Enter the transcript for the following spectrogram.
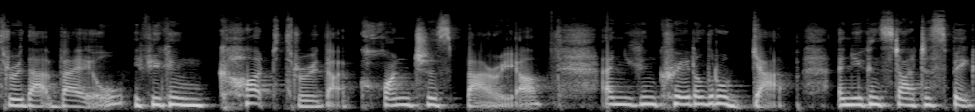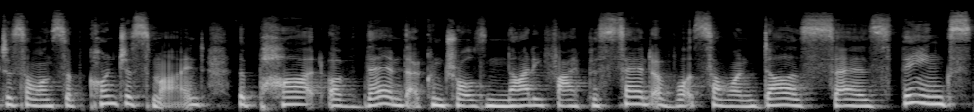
through that veil, if you can cut through that conscious barrier and you can create a little gap and you can start to speak to someone's subconscious mind, the part of them that controls 95% of what someone does, says, thinks,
